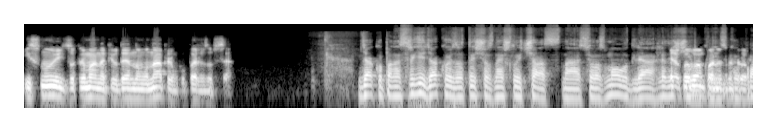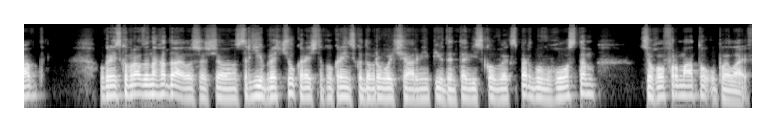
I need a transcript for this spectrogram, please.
існують, зокрема на південному напрямку, перш за все. Дякую, пане Сергію. Дякую за те, що знайшли час на цю розмову для глядачів Дякую вам, пане української Дмитро. правди. Українська правда нагадаю лише, що Сергій Брачук, речник Української добровольчої армії Південь та військовий експерт, був гостем цього формату УП Лайф.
